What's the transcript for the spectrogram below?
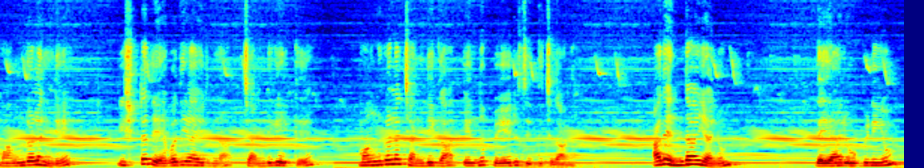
മംഗളന്റെ ഇഷ്ടദേവതയായിരുന്ന ചണ്ഡികയ്ക്ക് മംഗള ചണ്ഡിക എന്നു പേര് സിദ്ധിച്ചതാണ്. അതെന്തായാലും ദയാരൂപിണിയും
